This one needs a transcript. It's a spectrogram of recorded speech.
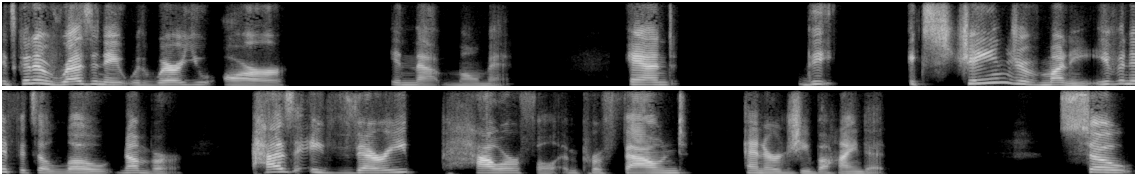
it's going to resonate with where you are in that moment. And the exchange of money, even if it's a low number, has a very powerful and profound energy behind it. So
